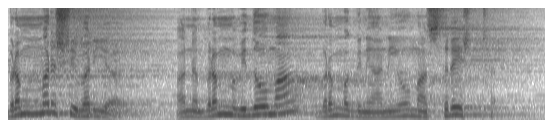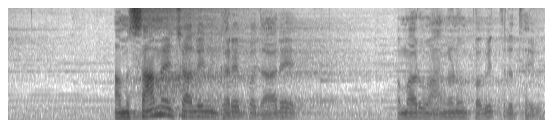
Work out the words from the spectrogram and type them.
બ્રહ્મર્ષિવર્ય અને બ્રહ્મવિદોમાં બ્રહ્મજ્ઞાનીઓમાં શ્રેષ્ઠ આમ સામે ચાલીને ઘરે પધારે અમારું આંગણું પવિત્ર થયું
